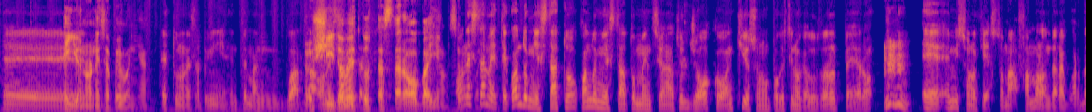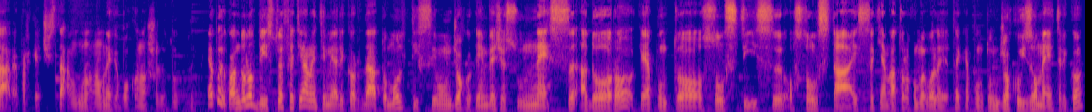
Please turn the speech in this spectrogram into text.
E... e, io non ne sapevo niente. E tu non ne sapevi niente, ma guarda... È uscito per tutta sta roba, io non sapevo Onestamente, quando mi, stato, quando mi è stato menzionato il gioco, anch'io sono un pochettino caduto dal pero e, e, mi sono chiesto, ma fammelo andare a guardare perché ci sta, uno non è che può conoscere tutto. E poi quando l'ho visto effettivamente mi ha ricordato moltissimo un gioco che invece su NES adoro, che è appunto Solstice o Solstice, chiamatelo come volete, che è appunto un gioco isometrico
